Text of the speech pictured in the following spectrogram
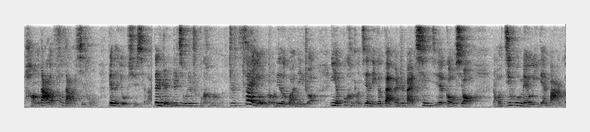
庞大的复杂的系统变得有序起来。但人这几乎就是不可能的，就是再有能力的管理者，你也不可能建立一个百分之百清洁高效，然后几乎没有一点 bug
